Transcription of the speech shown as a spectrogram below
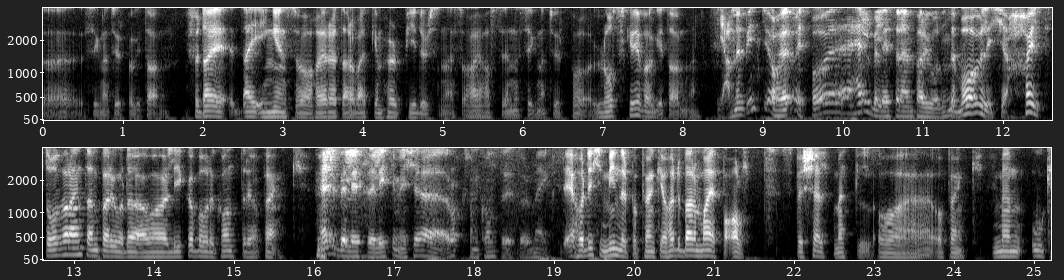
eh, signatur på gitaren. For de, de ingen som hører etter og vet hvem Herb Pedersen er, så har jeg hatt sin signatur på låtskrivergitaren min. Ja, men begynte jo å høre litt på Hellbillies i den perioden. Det var vel ikke helt stovereint en periode, og liker både country og punk. Hellbillies er like mye rock som country, spør du meg. Jeg hadde ikke mindre på punk, jeg hadde bare mer på alt. Spesielt metal og, og punk. Men ok.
